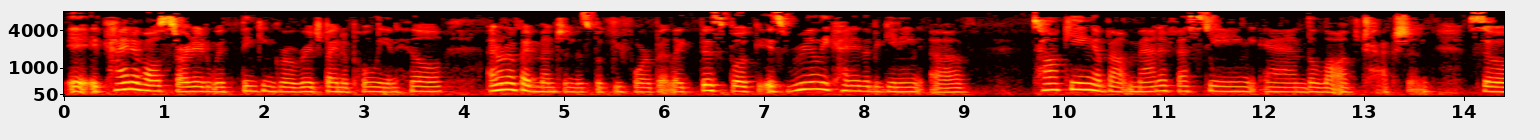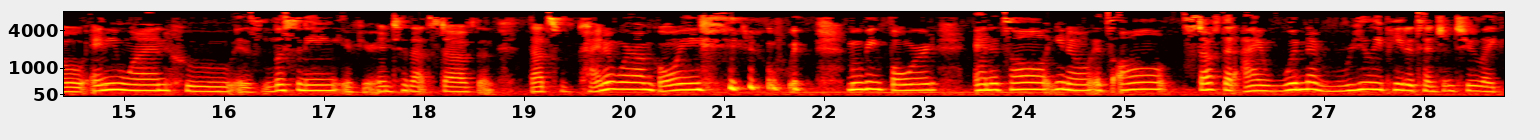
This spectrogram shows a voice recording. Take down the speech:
It, it kind of all started with Think and Grow Rich by Napoleon Hill. I don't know if I've mentioned this book before, but like this book is really kind of the beginning of talking about manifesting and the law of attraction. So anyone who is listening, if you're into that stuff, then that's kind of where I'm going with moving forward. And it's all, you know, it's all stuff that I wouldn't have really paid attention to, like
